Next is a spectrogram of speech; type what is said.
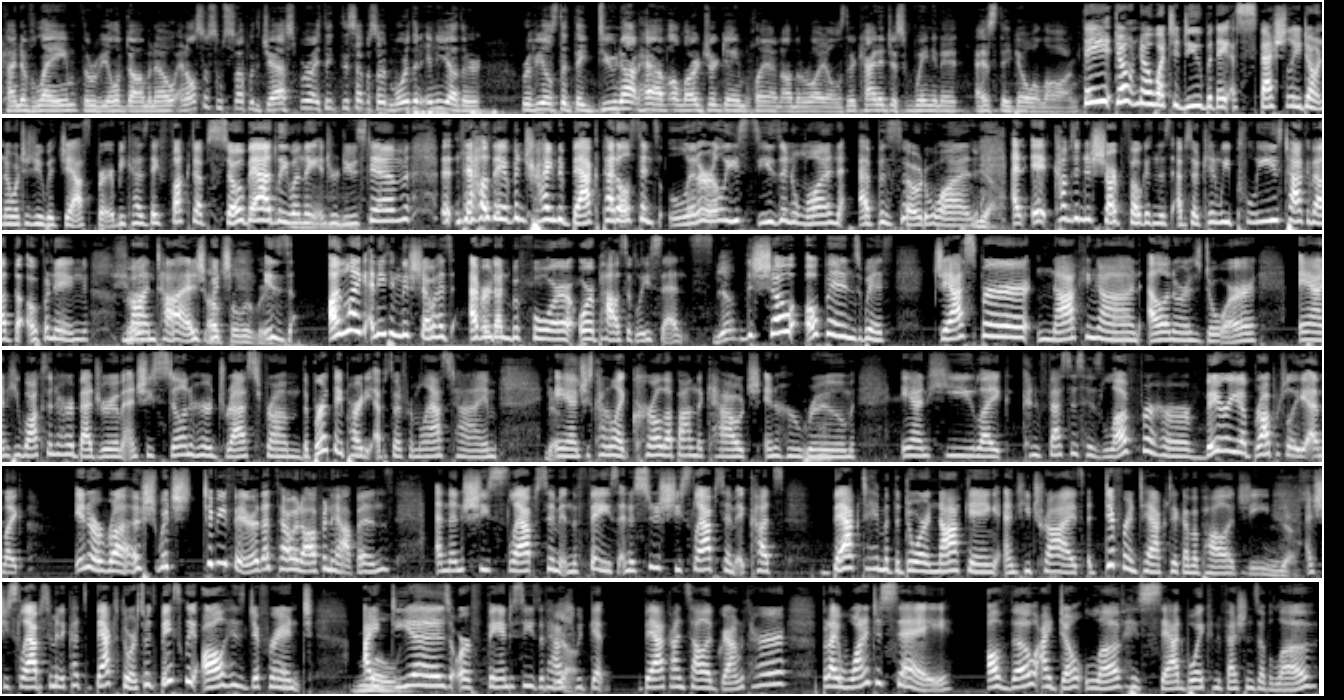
kind of lame, the reveal of Domino, and also some stuff with Jasper. I think this episode, more than any other, reveals that they do not have a larger game plan on the Royals. They're kind of just winging it as they go along. they don't know what to do, but they especially don't know what to do with Jasper because they fucked up so badly when they mm. introduced him now they have been trying to backpedal since literally season one, episode one. Yeah. And it comes into sharp focus in this episode. Can we please talk about the opening montage, which Absolutely. is unlike anything the show has ever done before or possibly since. Yeah. The show opens with Jasper knocking on Eleanor's door and he walks into her bedroom and she's still in her dress from the birthday party episode from last time Yes. and she's kind of like curled up on the couch in her mm-hmm. room and he like confesses his love for her very abruptly and like in a rush, which to be fair, that's how it often happens. And then she slaps him in the face, and as soon as she slaps him, it cuts back to him at the door knocking, and he tries a different tactic of apology. Yes. And she slaps him, and it cuts back to the door. So it's basically all his different Modes. ideas or fantasies of how Yeah. she would get back on solid ground with her. But I wanted to say, although I don't love his sad boy confessions of love,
